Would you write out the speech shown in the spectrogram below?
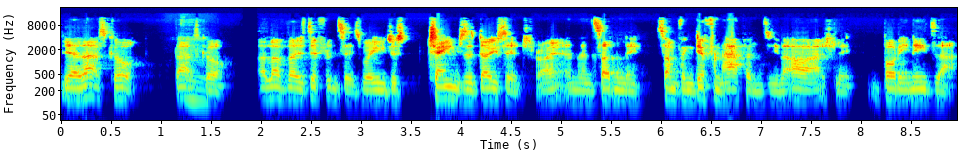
Yeah, that's cool. That's Mm. cool. I love those differences where you just change the dosage, right? And then suddenly something different happens. You're like, oh, actually, body needs that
